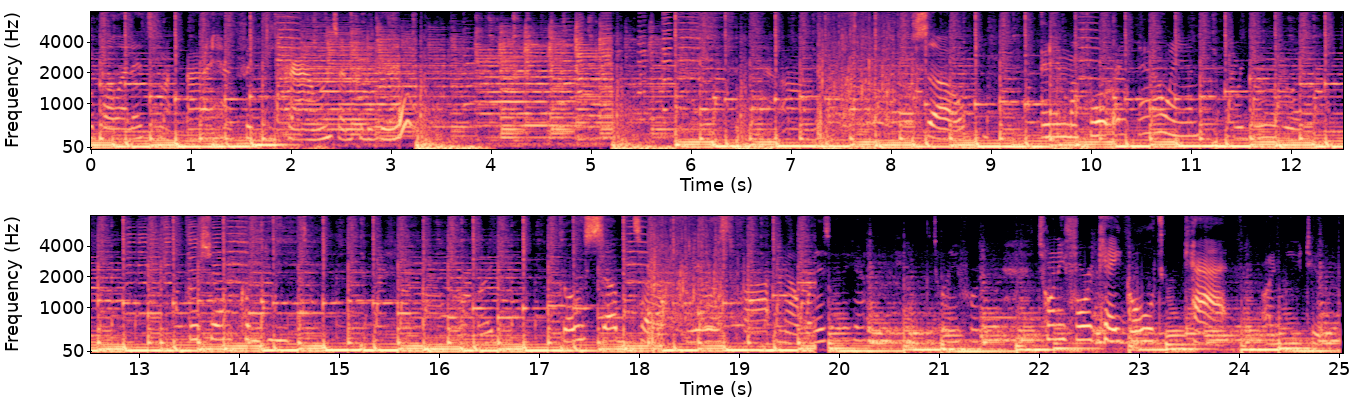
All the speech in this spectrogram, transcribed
football edits. I have 50 crowns. I'm pretty good. Um, so, I'm in my fort 24K Gold Cat on YouTube.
